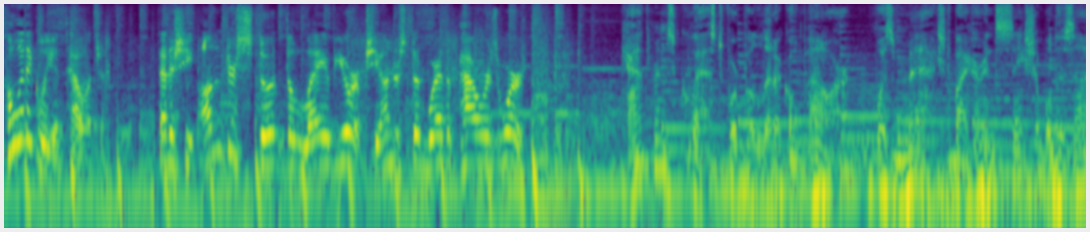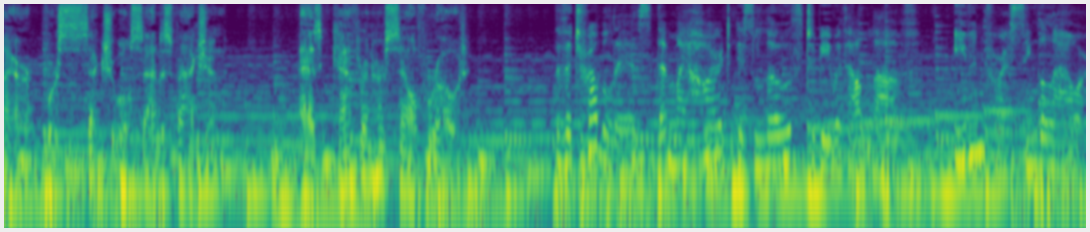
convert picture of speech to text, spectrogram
politically intelligent. That is, she understood the lay of Europe. She understood where the powers were. Catherine's quest for political power was matched by her insatiable desire for sexual satisfaction. As Catherine herself wrote, The trouble is that my heart is loath to be without love, even for a single hour.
